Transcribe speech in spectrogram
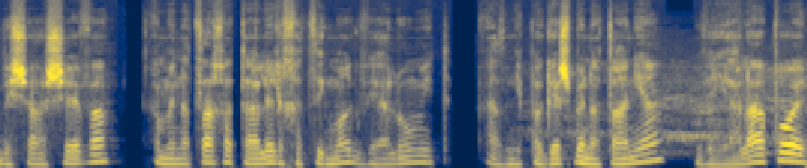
בשעה 7. המנצחת תעלה לחצי גמר גביע לאומית. אז ניפגש בנתניה, ויאללה הפועל.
